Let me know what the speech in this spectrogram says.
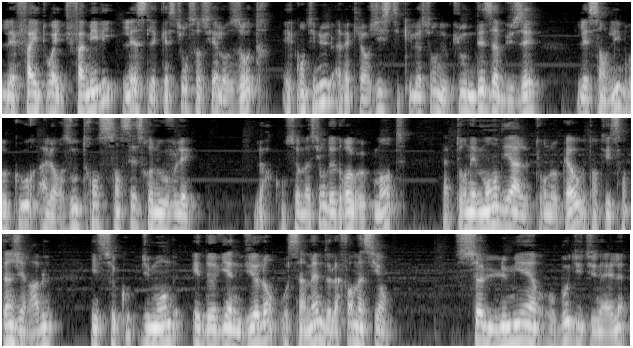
Les Fight White Family laissent les questions sociales aux autres et continuent avec leur gesticulation de clowns désabusés, laissant libre cours à leurs outrances sans cesse renouvelées. Leur consommation de drogue augmente, la tournée mondiale tourne au chaos tant ils sont ingérables, ils se coupent du monde et deviennent violents au sein même de la formation. Seule lumière au bout du tunnel,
